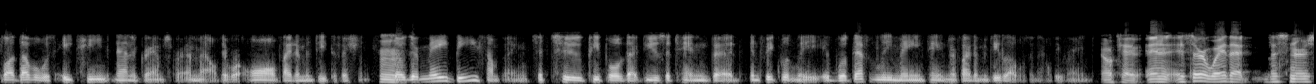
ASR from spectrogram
blood level was 18 nanograms per ml. They were all vitamin D deficient. Hmm. So there may be something to, to people that use a tanning bed infrequently. It will definitely maintain their vitamin D levels in a healthy range. Okay. And is there a way that listeners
